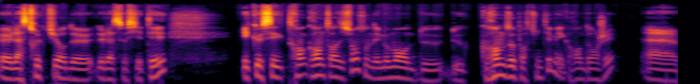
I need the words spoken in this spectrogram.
euh, la structure de, de la société, et que ces grandes transitions sont des moments de, de grandes opportunités, mais grands dangers. Euh,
